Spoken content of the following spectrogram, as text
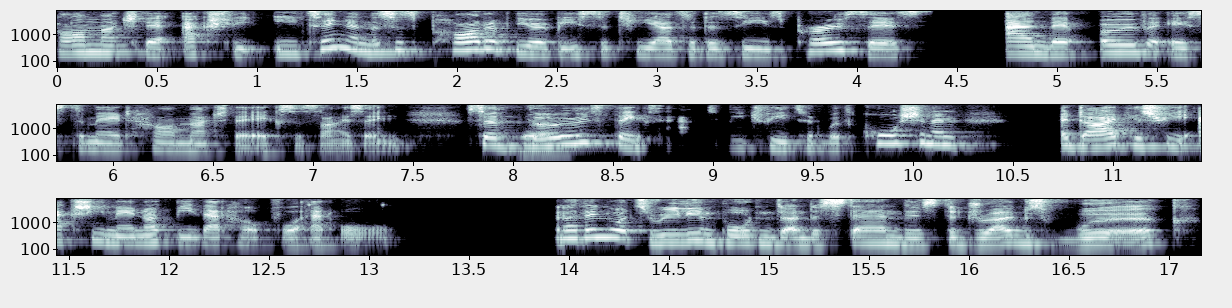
how much they're actually eating. And this is part of the obesity as a disease process and they overestimate how much they're exercising. So yeah. those things have to be treated with caution, and a diet history actually may not be that helpful at all. And I think what's really important to understand is the drugs work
